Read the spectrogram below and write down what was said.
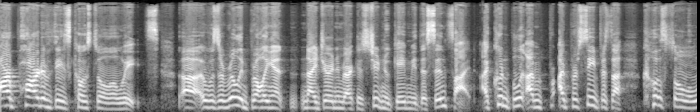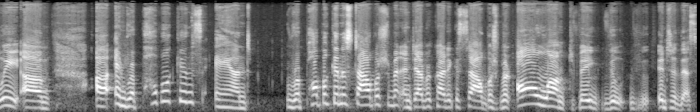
are part of these coastal elites. Uh, it was a really brilliant Nigerian American student who gave me this insight. I couldn't believe I'm, i perceived as a coastal elite. Um, uh, and Republicans and Republican establishment and Democratic establishment all lumped into this.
